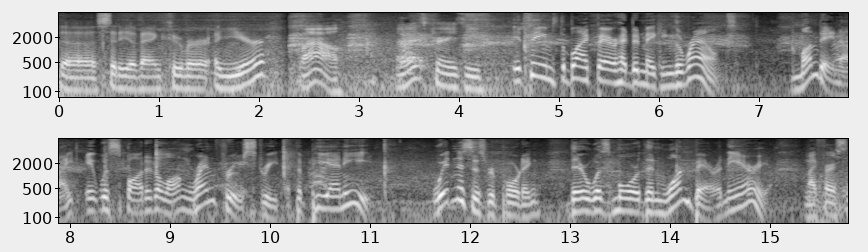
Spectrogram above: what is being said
the city of Vancouver a year. Wow, that is crazy. It seems the black bear had been making the rounds. Monday night, it was spotted along Renfrew Street at the PNE. Witnesses reporting there was more than one bear in the area. My first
